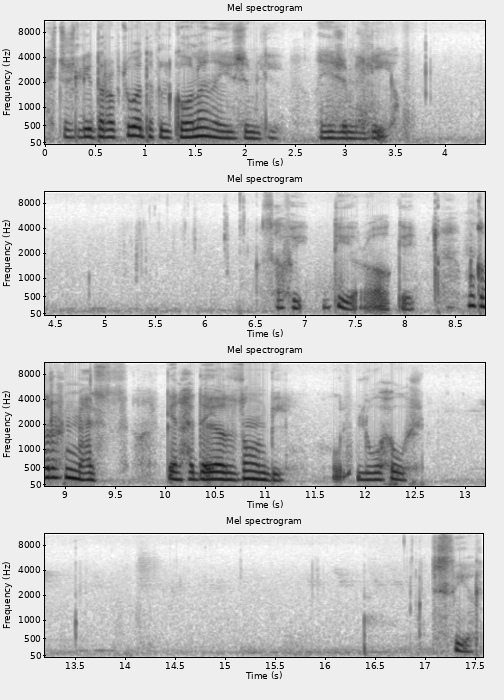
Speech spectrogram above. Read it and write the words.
محتاج لي ضربتو هداك ال golem يهجم لي يهجم عليا. صافي دير okay. منقدرش نعس. كاين حدايا الزومبي الوحوش تسير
